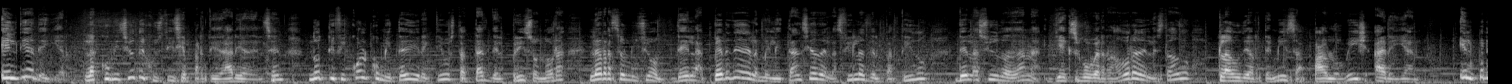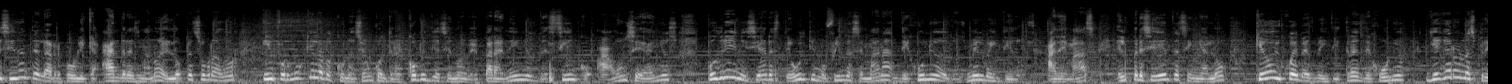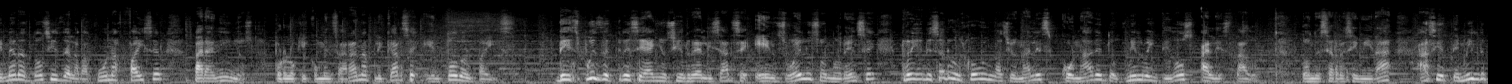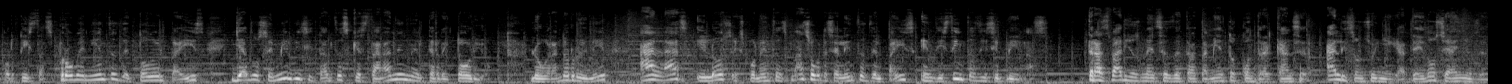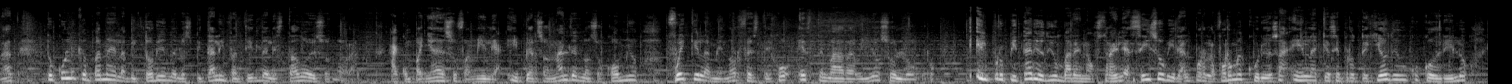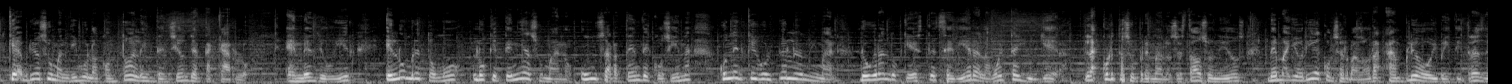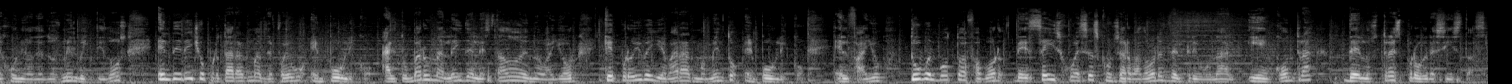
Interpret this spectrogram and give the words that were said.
El día de ayer, la Comisión de Justicia Partidaria del CEN notificó al Comité Directivo Estatal del PRI Sonora la resolución de la pérdida de la militancia de las filas del partido de la ciudadana y exgobernadora del estado, Claudia Artemisa Pavlovich Arellano. El presidente de la República, Andrés Manuel López Obrador, informó que la vacunación contra el COVID-19 para niños de 5 a 11 años podría iniciar este último fin de semana de junio de 2022. Además, el presidente señaló que hoy jueves 23 de junio llegaron las primeras dosis de la vacuna Pfizer para niños, por lo que comenzarán a aplicarse en todo el país. Después de 13 años sin realizarse en suelo sonorense, regresaron los Juegos Nacionales CONADE 2022 al estado, donde se recibirá a 7.000 deportistas provenientes de todo el país y a 12.000 visitantes que estarán en el territorio, logrando reunir a las y los exponentes más sobresalientes del país en distintas disciplinas. Tras varios meses de tratamiento contra el cáncer, Alison Zúñiga, de 12 años de edad, tocó la campana de la victoria en el Hospital Infantil del Estado de Sonora. Acompañada de su familia y personal del nosocomio, fue que la menor festejó este maravilloso logro. El propietario de un bar en Australia se hizo viral por la forma curiosa en la que se protegió de un cocodrilo que abrió su mandíbula con toda la intención de atacarlo. En vez de huir, el hombre tomó lo que tenía en su mano, un sartén de cocina con el que golpeó al animal, logrando que éste se diera la vuelta y huyera. La Corte Suprema de los Estados Unidos, de mayoría conservadora, amplió hoy 23 de junio de 2022 el derecho a portar armas de fuego en público, al tumbar una ley del estado de Nueva York que prohíbe llevar armamento en público. El fallo tuvo el voto a favor de seis jueces conservadores del tribunal y en contra de los tres progresistas.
